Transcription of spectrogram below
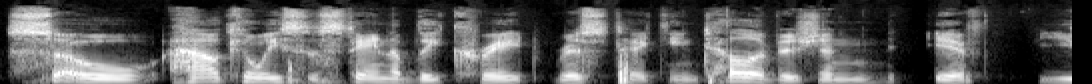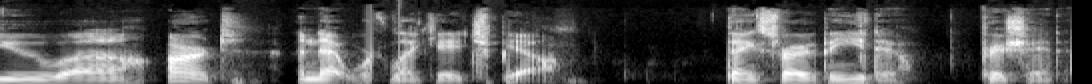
So, how can we sustainably create risk taking television if you uh, aren't a network like HBO? Thanks for everything you do. Appreciate it.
